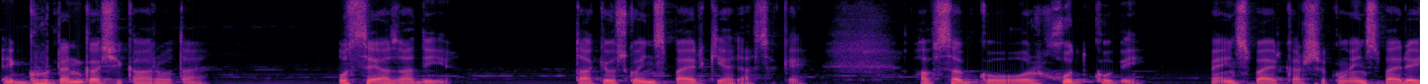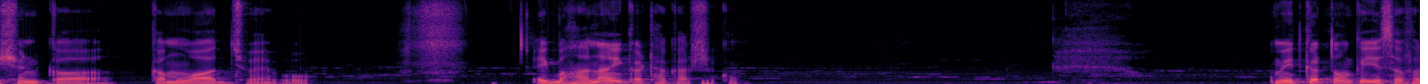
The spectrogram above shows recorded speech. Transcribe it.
ایک گھٹن کا شکار ہوتا ہے، اس سے آزادی ہے تاکہ اس کو انسپائر کیا جا سکے۔ اب سب کو اور خود کو بھی میں انسپائر کر سکوں۔ انسپائریشن کا کا مواد جو ہے وہ ایک بہانہ اکٹھا کر سکوں۔ امید کرتا ہوں کہ یہ سفر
